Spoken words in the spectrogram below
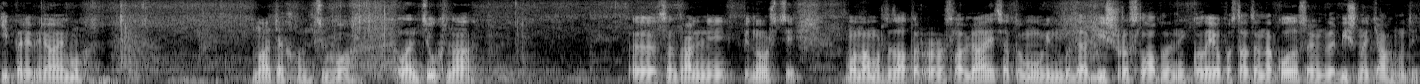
І перевіряємо натяг ланцюга. Ланцюг на е, центральній підножці моноамортизатор розслабляється, тому він буде більш розслаблений. Коли його поставити на колесо, він буде більш натягнутий.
